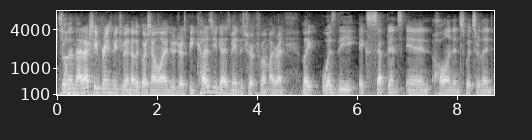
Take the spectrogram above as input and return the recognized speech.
so, so, then that actually brings me to another question I wanted to address. Because you guys made the trip from Iran, like was the acceptance in Holland and Switzerland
